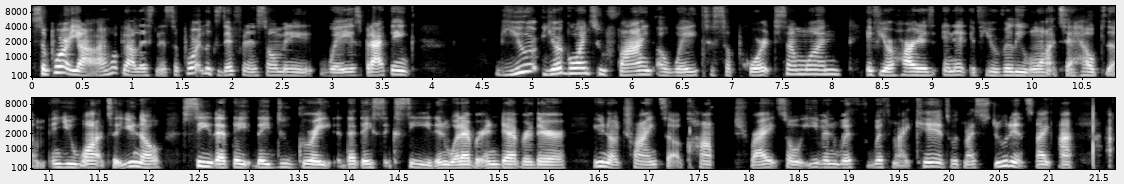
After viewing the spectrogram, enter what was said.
support y'all. I hope y'all listening. Support looks different in so many ways, but I think you you're going to find a way to support someone if your heart is in it if you really want to help them and you want to you know see that they they do great that they succeed in whatever endeavor they're you know trying to accomplish right so even with with my kids with my students like i I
